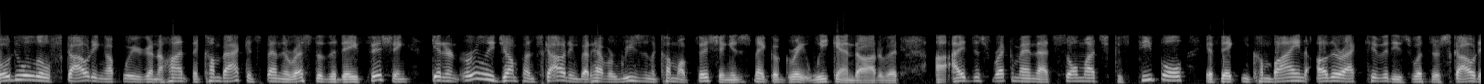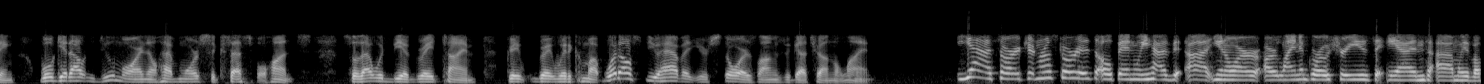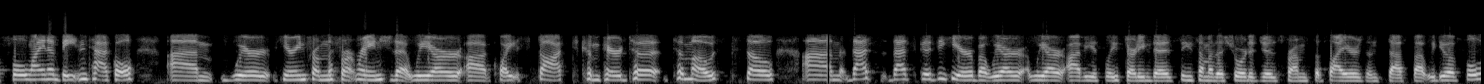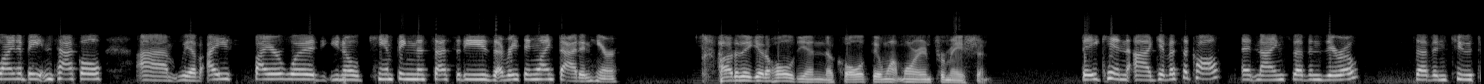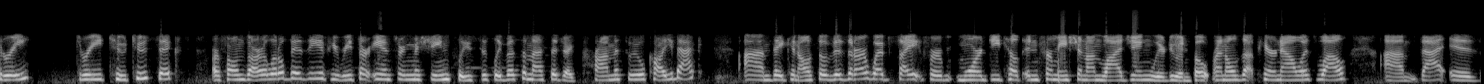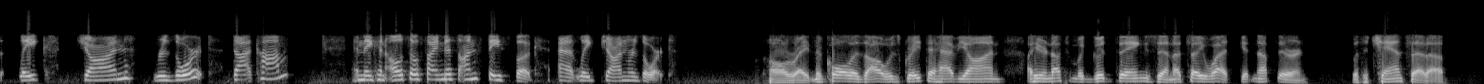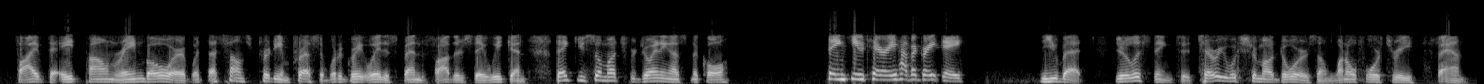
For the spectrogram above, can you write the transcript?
go do a little scouting up where you're going to hunt, then come back and spend the rest of the day fishing. Get an early jump on scouting, but have a reason to come up fishing and just make a great weekend out of it. Uh, I just recommend that so much because people, if they can combine other activities with their scouting, will get out and do more, and they'll have more successful hunts. So that would be a great time, great great way to come up. What else do you have at your store? As long as we got you on the line. Yeah, so our general store is open. We have, uh, you know, our, our line of groceries, and um, we have a full line of bait and tackle. Um, we're hearing from the Front Range that we are uh, quite stocked compared to, to most. So um, that's that's good to hear. But we are we are obviously starting to see some of the shortages from suppliers and stuff. But we do have full line of bait and tackle. Um, we have ice, firewood, you know, camping necessities, everything like that in here. How do they get a hold of you, Nicole, if they want more information? They can uh, give us a call at 970 723 3226. Our phones are a little busy. If you reach our answering machine, please just leave us a message. I promise we will call you back. Um, they can also visit our website for more detailed information on lodging. We're doing boat rentals up here now as well. Um, that is lakejohnresort.com. And they can also find us on Facebook at Lake John Resort. All right, Nicole, as always, great to have you on. I hear nothing but good things, and I tell you what, getting up there and with a chance at a five to eight pound rainbow, or what that sounds pretty impressive. What a great way to spend Father's Day weekend. Thank you so much for joining us, Nicole. Thank you, Terry. Have a great day. You bet. You're listening to Terry Wickstrom Outdoors on 104.3 Fan.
